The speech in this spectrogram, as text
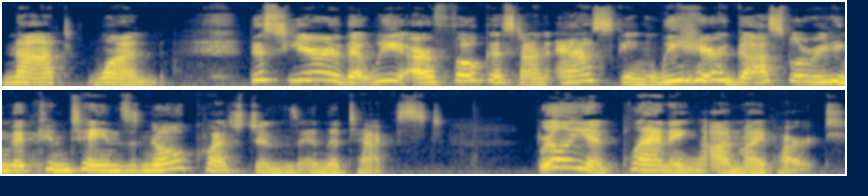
not one. This year that we are focused on asking, we hear a gospel reading that contains no questions in the text. Brilliant planning on my part.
